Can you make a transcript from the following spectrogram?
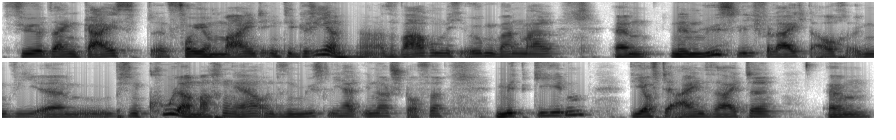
für deinen Geist, äh, for your mind integrieren. Ja? Also warum nicht irgendwann mal ähm, einen Müsli vielleicht auch irgendwie ähm, ein bisschen cooler machen ja, und diesen Müsli halt Inhaltsstoffe mitgeben, die auf der einen Seite ähm,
